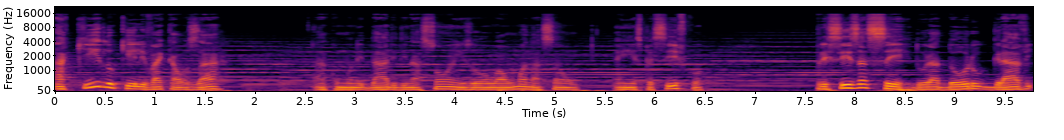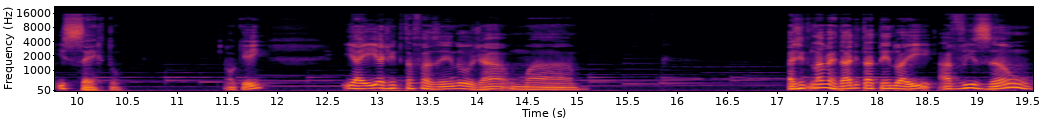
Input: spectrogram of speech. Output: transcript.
aquilo que ele vai causar à comunidade de nações ou a uma nação em específico precisa ser duradouro, grave e certo. Ok? E aí a gente está fazendo já uma. A gente, na verdade, está tendo aí a visão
